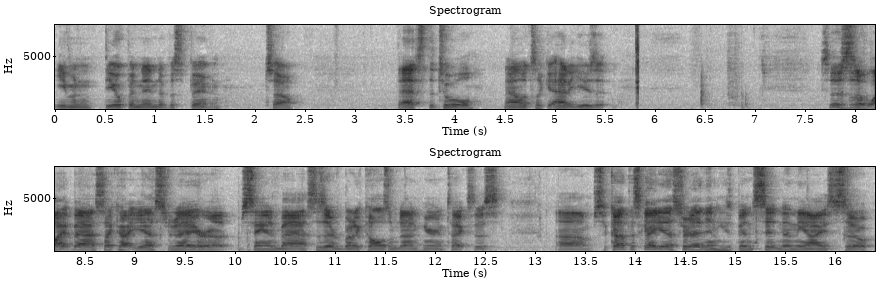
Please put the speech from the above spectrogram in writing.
even the open end of a spoon. So that's the tool. Now let's look at how to use it. So this is a white bass I caught yesterday, or a sand bass as everybody calls them down here in Texas. Um, so caught this guy yesterday, then he's been sitting in the ice, so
